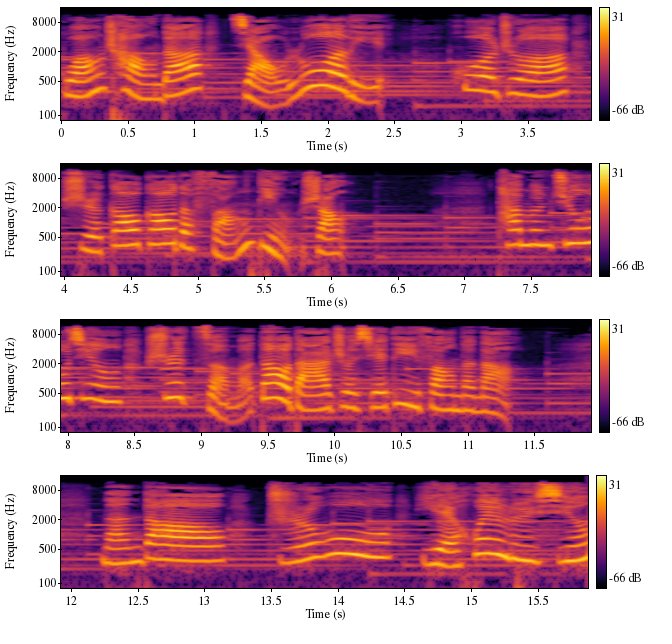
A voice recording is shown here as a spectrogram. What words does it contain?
广场的角落里，或者是高高的房顶上。它们究竟是怎么到达这些地方的呢？难道植物也会旅行？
